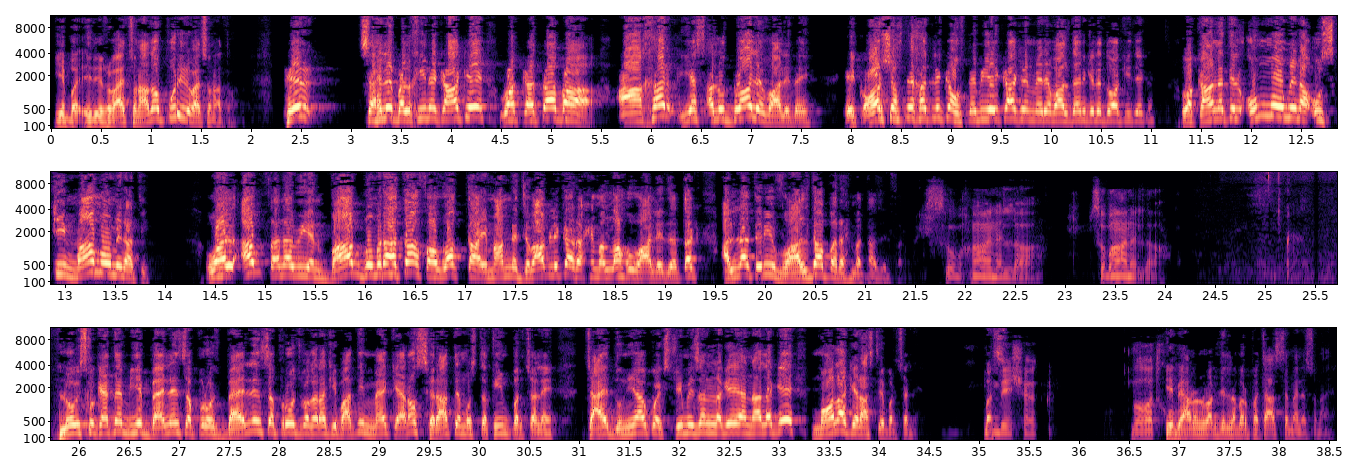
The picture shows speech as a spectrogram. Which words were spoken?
ये रिवायत सुनाता हूँ पूरी रिवायत सुनाता हूँ फिर सहले बल्खी ने कहा कि वह कतबा आखर यस अलुद्वाल वालिद एक और शख्स ने खत लिखा उसने भी यही कहा कि मेरे वालदेन के लिए दुआ कीजिएगा। वह कानतिल उम मोमिना उसकी माँ मोमिना थी। वल अब तनवीन बाप गुमराह था फवक का इमाम ने जवाब लिखा रहम अल्लाह वालिद तक अल्लाह तेरी वालदा पर रहमत नाजिल फरमाए। सुबहान अल्लाह सुबहान अल्लाह लोग इसको कहते हैं ये बैलेंस अप्रोच बैलेंस अप्रोच वगैरह की बात नहीं। मैं कह रहा हूँ सिरात मुस्तकीम पर चलें। चाहे दुनिया को एक्सट्रीमिज्म लगे या ना लगे मौला के रास्ते पर चलें। बस। बेशक। बहुत ये बिहार बिहार जिल नंबर पचास से मैंने सुना है।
